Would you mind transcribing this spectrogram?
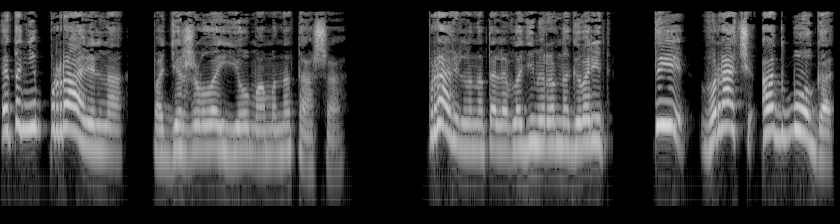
Это неправильно!» — поддерживала ее мама Наташа. «Правильно, Наталья Владимировна говорит, ты врач от Бога.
